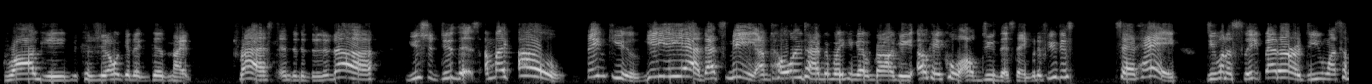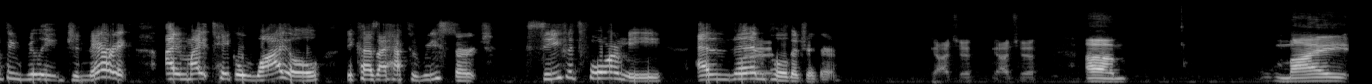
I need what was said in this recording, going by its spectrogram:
groggy because you don't get a good night's rest and da da da da you should do this. I'm like oh Thank you. Yeah, yeah, yeah. That's me. I'm totally tired of waking up groggy. Okay, cool. I'll do this thing. But if you just said, hey, do you want to sleep better or do you want something really generic? I might take a while because I have to research, see if it's for me, and then Right. pull the trigger. Gotcha, gotcha. Um, my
